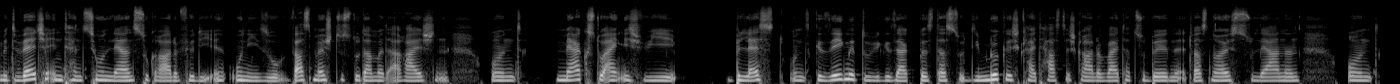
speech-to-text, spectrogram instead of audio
mit welcher Intention lernst du gerade für die Uni so? Was möchtest du damit erreichen? Und merkst du eigentlich, wie bläst und gesegnet du, wie gesagt, bist, dass du die Möglichkeit hast, dich gerade weiterzubilden, etwas Neues zu lernen und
